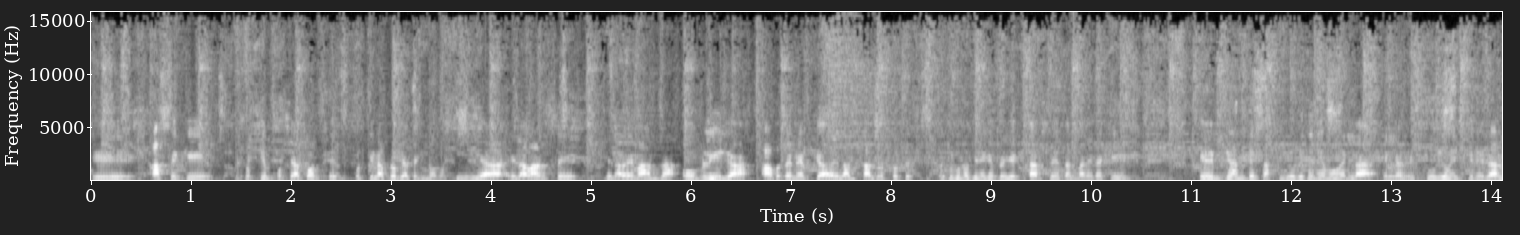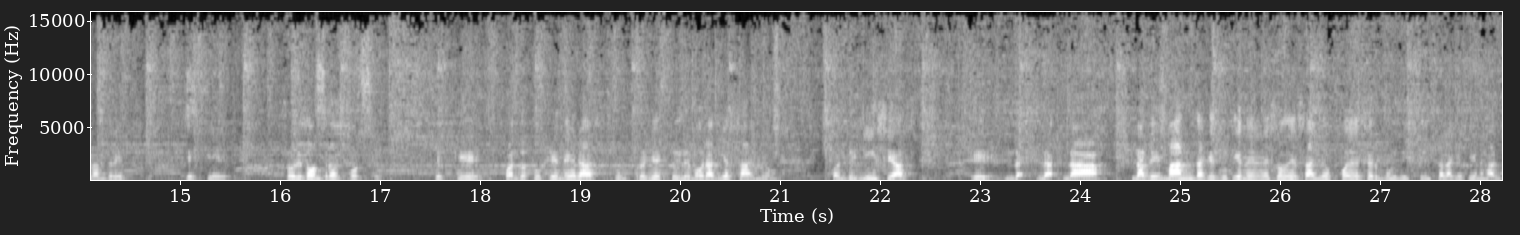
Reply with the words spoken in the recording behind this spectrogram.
eh, hace que esos tiempos se acorten porque la propia tecnología, el avance de la demanda obliga a tener que adelantarlo. Entonces, por eso uno tiene que proyectarse de tal manera que el gran desafío que tenemos en, la, en los estudios en general, Andrés, es que, sobre todo en transporte, es que cuando tú generas un proyecto y demora 10 años, cuando inicias, eh, la, demanda que tú tienes en esos 10 años puede ser muy distinta a la que tienes al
